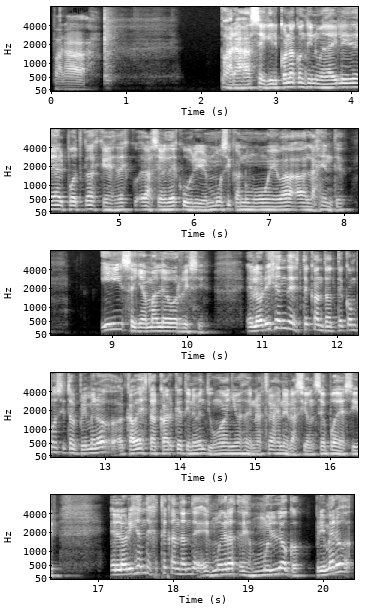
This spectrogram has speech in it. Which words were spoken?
para, para seguir con la continuidad y la idea del podcast, que es hacer descubrir música nueva a la gente. Y se llama Leo Rizzi. El origen de este cantante compositor, primero acaba de destacar que tiene 21 años, de nuestra generación se puede decir. El origen de este cantante es muy, es muy loco. Primero,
